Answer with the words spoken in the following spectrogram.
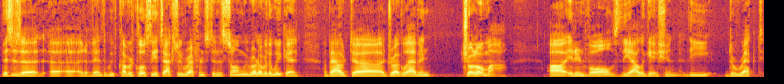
this is a, a, an event that we've covered closely. It's actually referenced in the song we wrote over the weekend about uh, a drug lab in Choloma. Uh, it involves the allegation, the direct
